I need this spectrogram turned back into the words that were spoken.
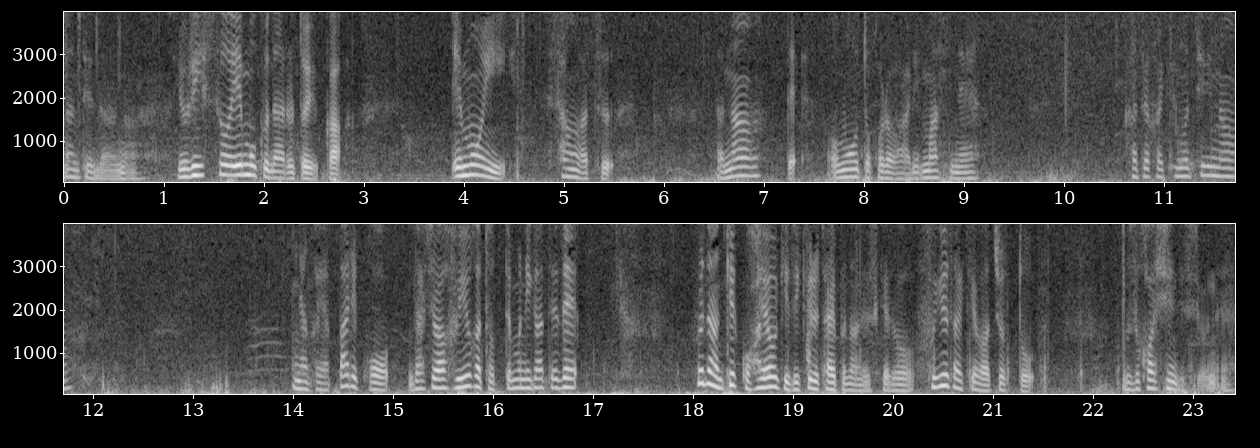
何て言うんだろうなより一層エモくなるというかエモい3月だなって思うところはありますね。風が気持ちいいな。なんかやっぱりこう私は冬がとっても苦手で普段結構早起きできるタイプなんですけど冬だけはちょっと難しいんですよね。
